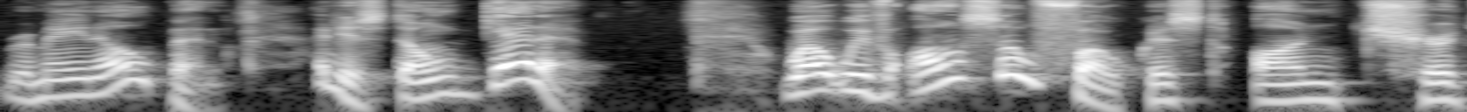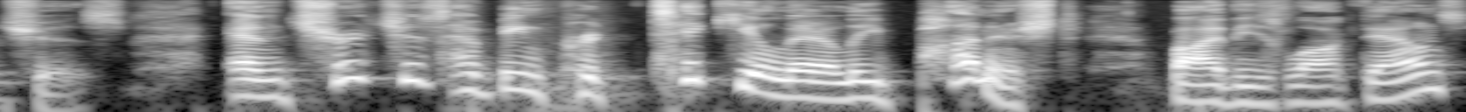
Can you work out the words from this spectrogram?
remain open. I just don't get it. Well, we've also focused on churches, and churches have been particularly punished by these lockdowns.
